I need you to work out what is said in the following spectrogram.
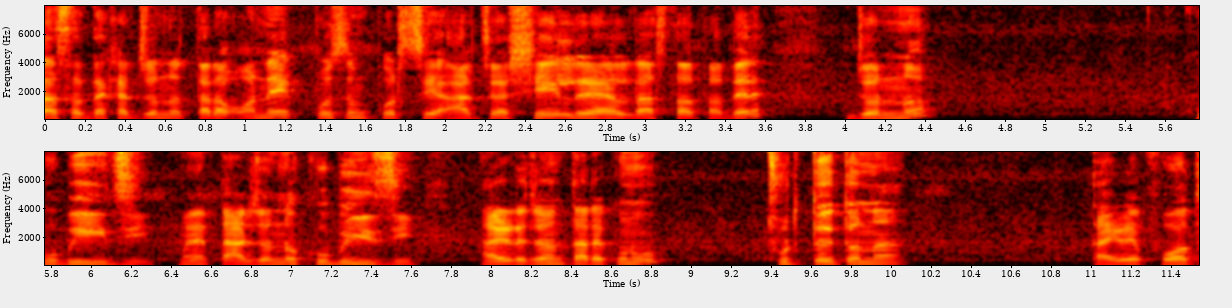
রাস্তা দেখার জন্য তারা অনেক পরিশ্রম করছে, আর যা সেই রেল রাস্তা তাদের জন্য খুবই ইজি মানে তার জন্য খুবই ইজি আর এটার জন্য তারা কোনো ছুটতে হইতো না, তারে ফত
